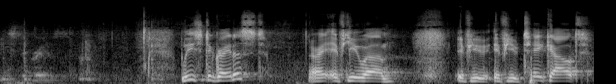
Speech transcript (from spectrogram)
Least to greatest. Least to greatest. All right. If you um, if you if you take out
